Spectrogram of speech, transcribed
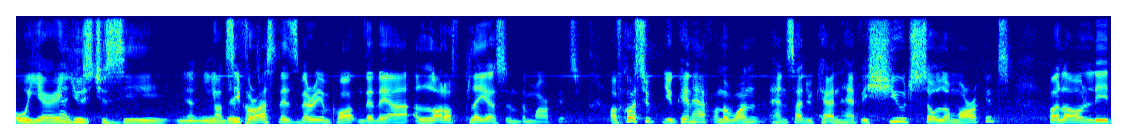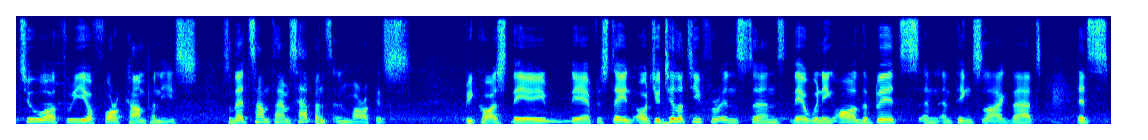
we are Yeah. used to see Yeah. in other See, for us, countries. that's very important that there are a lot of players in the market. Of course, you, you can have, on the one hand side, you can have a huge solar market, but only two or three or four companies. So that sometimes happens in markets because they they have a state or utility, for instance, they're winning all the bids and, and things like that. That's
